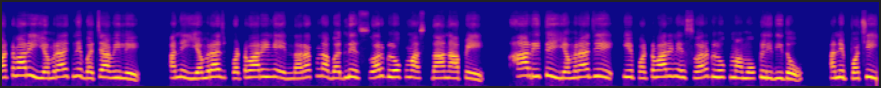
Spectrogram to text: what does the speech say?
પટવારી યમરાજને બચાવી લે અને યમરાજ પટવારીને નરકના બદલે સ્વર્ગલોકમાં સ્થાન આપે. આ રીતે યમરાજે એ પટવારીને સ્વર્ગલોકમાં મોકલી દીધો અને પછી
